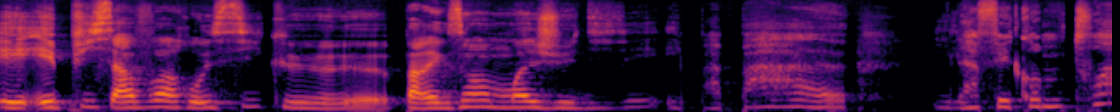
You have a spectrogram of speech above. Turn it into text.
Et, et, puis savoir aussi que, par exemple, moi, je disais, et papa, euh, il a fait comme toi,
